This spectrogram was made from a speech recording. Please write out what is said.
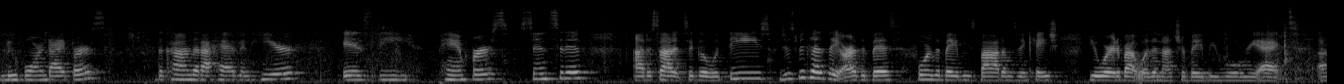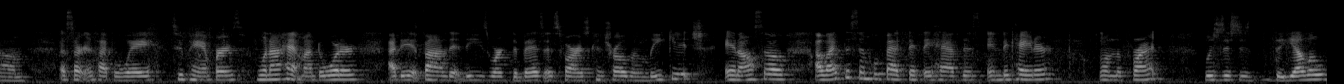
newborn diapers the kind that I have in here is the Pampers Sensitive. I decided to go with these just because they are the best for the baby's bottoms in case you're worried about whether or not your baby will react um, a certain type of way to Pampers. When I had my daughter, I did find that these work the best as far as controlling leakage. And also, I like the simple fact that they have this indicator on the front which this is the yellow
